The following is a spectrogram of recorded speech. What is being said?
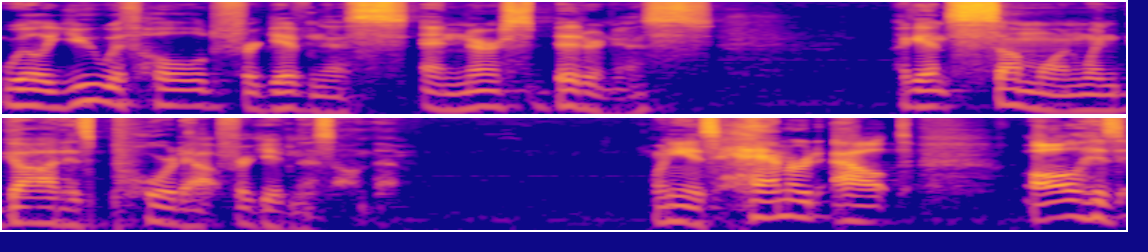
Will you withhold forgiveness and nurse bitterness against someone when God has poured out forgiveness on them? When He has hammered out all His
